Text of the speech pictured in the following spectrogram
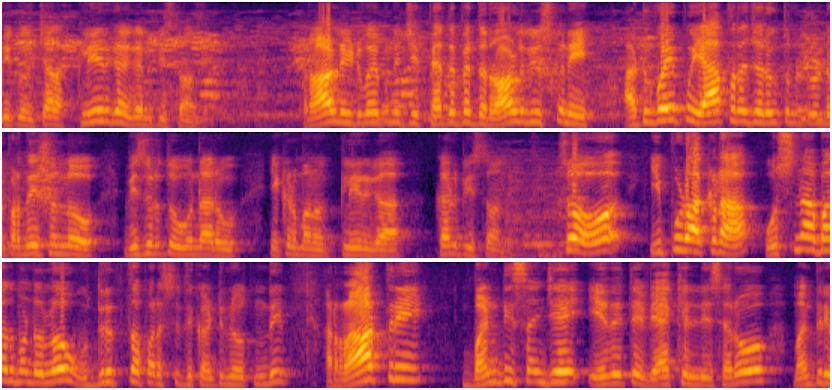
మీకు చాలా క్లియర్గా కనిపిస్తోంది. రాళ్ళు ఇటువైపు నుంచి పెద్ద పెద్ద రాళ్ళు తీసుకుని అటువైపు యాత్ర జరుగుతున్నటువంటి ప్రదేశంలో విసురుతూ ఉన్నారు. ఇక్కడ మనం క్లియర్గా కనిపిస్తోంది. సో ఇప్పుడు అక్కడ ఉస్నాబాద్ మండలంలో ఉద్రిక్త పరిస్థితి కంటిన్యూ అవుతుంది. రాత్రి బండి సంజయ్ ఏదైతే వ్యాఖ్యలు చేశారో మంత్రి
